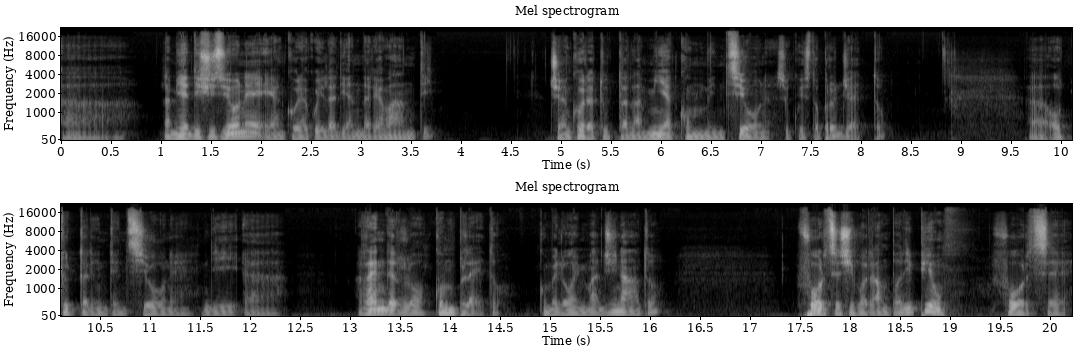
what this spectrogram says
uh, la mia decisione è ancora quella di andare avanti, c'è ancora tutta la mia convinzione su questo progetto uh, ho tutta l'intenzione di uh, renderlo completo come l'ho immaginato. Forse ci vorrà un po' di più, forse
